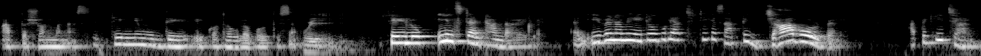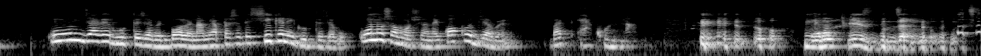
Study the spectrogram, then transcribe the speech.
আত্মসম্মান আছে। কেমনি মধ্যে এই কথাগুলো বলতেছেন? সেই লোক ইনস্ট্যান্ট ঠান্ডা হয়ে যায়। অ্যান্ড ইভেন আমি এটাও বলি আচ্ছা ঠিক আছে আপনি যা বলবেন আপনি কি চান? কোন জায়গায় ঘুরতে যাবেন? বলেন আমি আপনার সাথে সেখানেই ঘুরতে যাব। কোনো সমস্যা নেই কখন যাবেন? বাট এখন না। তো মফিস বোঝানো বুঝে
